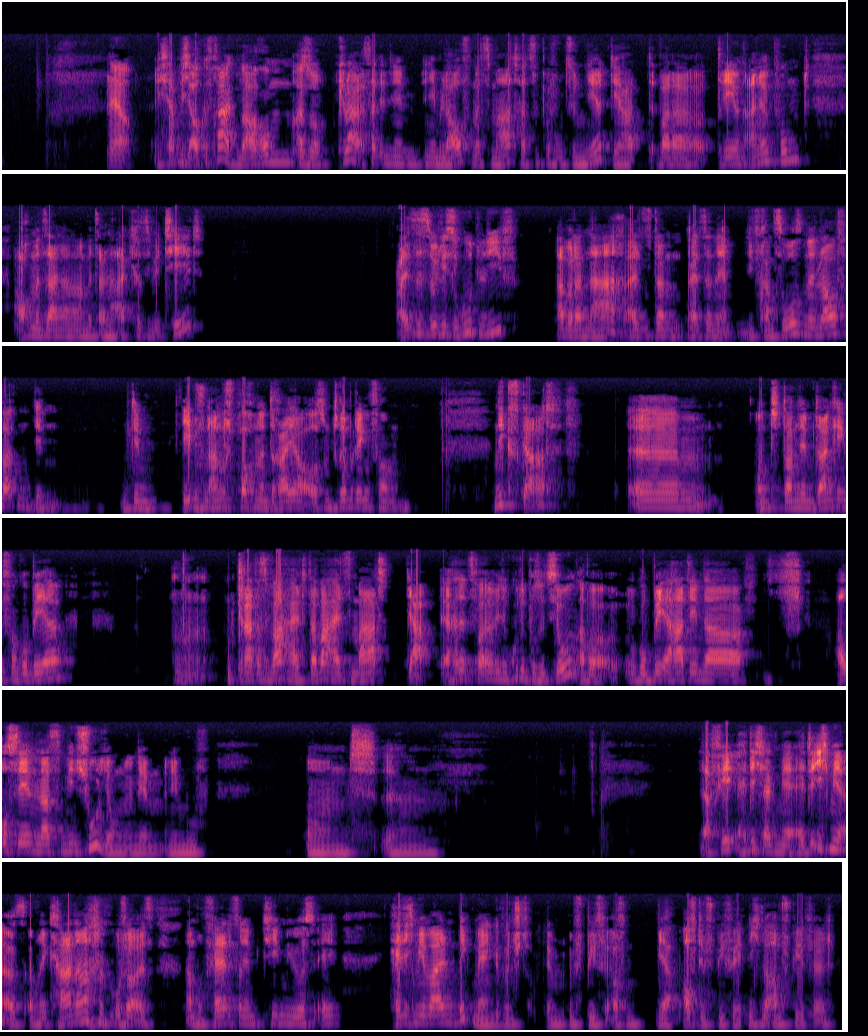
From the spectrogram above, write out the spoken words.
Ja. Ich habe mich auch gefragt, warum, also klar, es hat in dem, in dem Lauf mit Smart hat super funktioniert, der hat, war da Dreh- und Angelpunkt, auch mit seiner, mit seiner Aggressivität. Als es wirklich so gut lief, aber danach, als dann, als dann die Franzosen den Lauf hatten, den, dem eben schon angesprochenen Dreier aus dem Dribbling vom Nixgard, ähm, und dann dem Dunking von Gobert, gerade das war halt, da war halt Smart, ja, er hatte zwar irgendwie eine gute Position, aber Gobert hat ihn da aussehen lassen wie ein Schuljungen in dem, in dem Move. Und ähm, da hätte ich halt mir, hätte ich mir als Amerikaner oder als Fan von dem Team USA, hätte ich mir mal einen Big Man gewünscht im, im Spielfeld, auf dem, ja, auf dem Spielfeld, nicht nur am Spielfeld.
